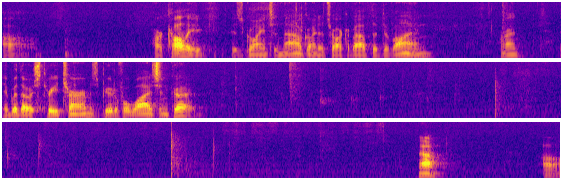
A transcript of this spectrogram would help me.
uh, our colleague is going to now going to talk about the divine, right? With those three terms, beautiful, wise, and good. Now, uh,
